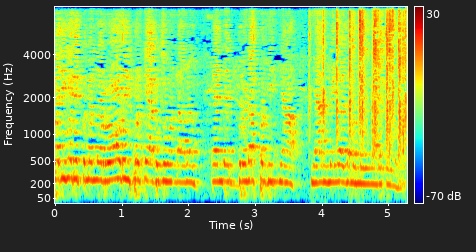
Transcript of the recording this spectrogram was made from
പരിഹരിക്കുമെന്ന് റോഡിൽ പ്രഖ്യാപിച്ചുകൊണ്ടാണ് എന്റെ ദൃഢപ്രതിജ്ഞ ഞാൻ നിങ്ങളുടെ മുന്നിൽ നടത്തുന്നത്.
